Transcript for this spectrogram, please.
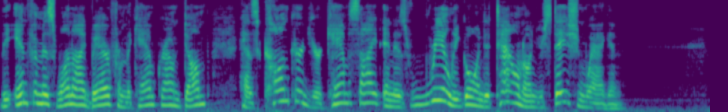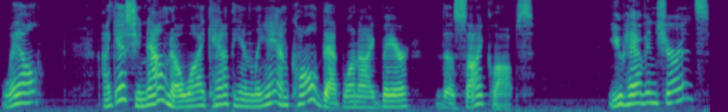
The infamous one eyed bear from the campground dump has conquered your campsite and is really going to town on your station wagon. Well, I guess you now know why Kathy and Leanne called that one eyed bear the Cyclops. You have insurance?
